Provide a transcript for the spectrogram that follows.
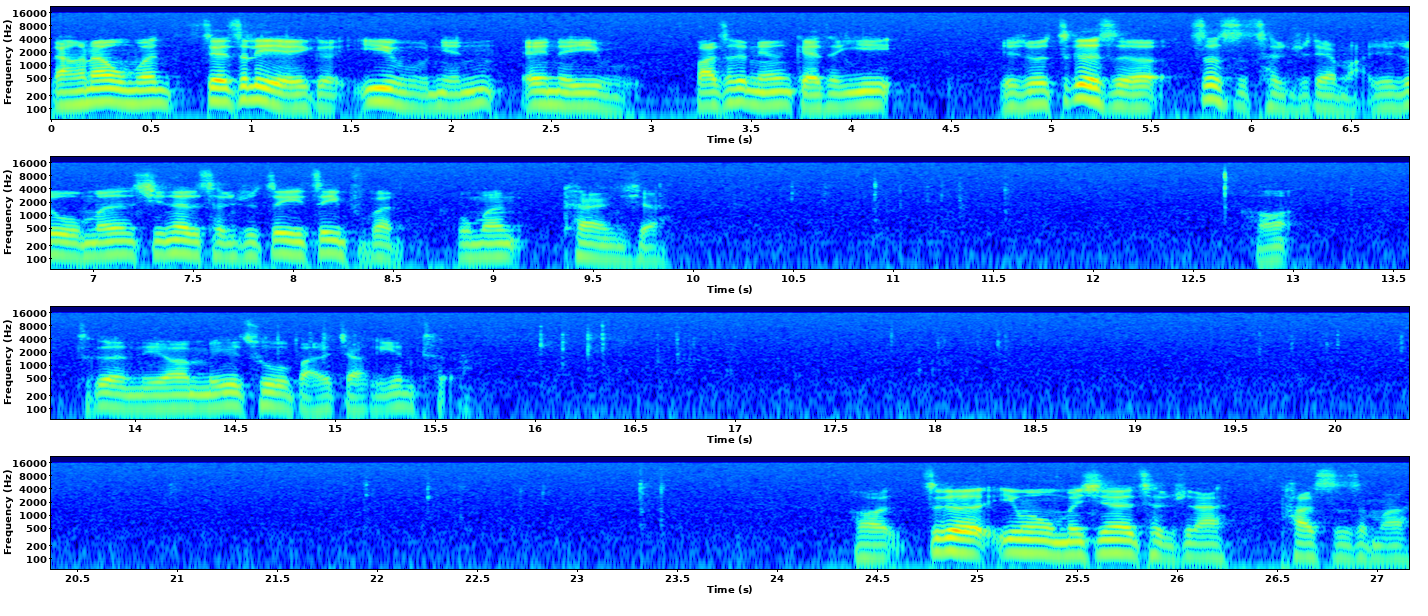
然后呢，我们在这里有一个 if 零 end if，把这个零改成一，也就是这个时候这是程序代码，也就是我们现在的程序这一这一部分，我们看一下。好，这个你要没有错误，把它加个 int。好，这个因为我们现在程序呢，它是什么？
